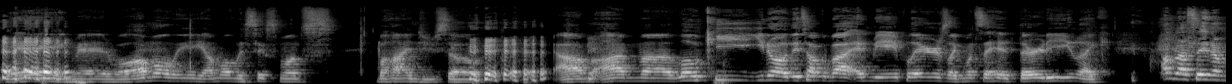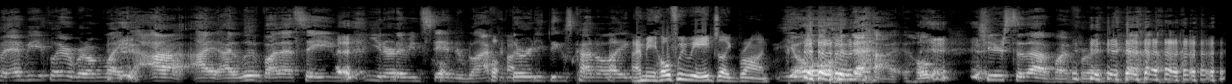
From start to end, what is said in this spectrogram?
Dang, man. Well, I'm only I'm only six months behind you, so Um, I'm uh, low key. You know, they talk about NBA players like once they hit thirty. Like, I'm not saying I'm an NBA player, but I'm like I I, I live by that same. You know what I mean? Standard. But after thirty, things kind of like I mean, hopefully we age like Bron. yo. Nah, hope, cheers to that, my friend.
